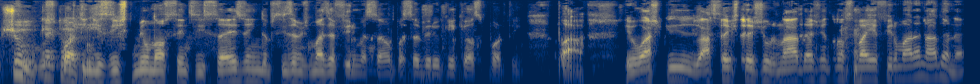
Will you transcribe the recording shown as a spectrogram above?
Chumbo, o que é que tu Sporting existe de 1906, ainda precisamos de mais afirmação para saber o que é que é o Sporting. Pá, eu acho que à sexta jornada a gente não se vai afirmar a nada, né?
